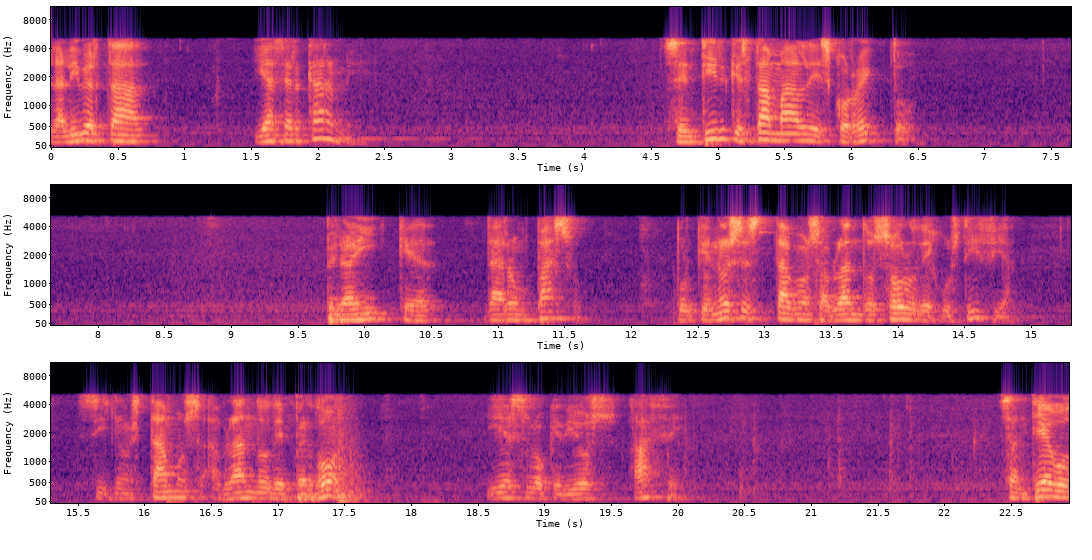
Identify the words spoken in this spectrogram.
la libertad y acercarme. Sentir que está mal es correcto, pero hay que dar un paso, porque no estamos hablando solo de justicia, sino estamos hablando de perdón, y es lo que Dios hace. Santiago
